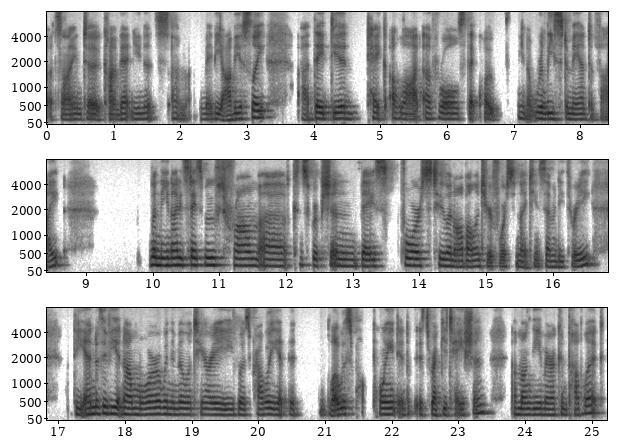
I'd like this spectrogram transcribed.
assigned to combat units, um, maybe obviously, uh, they did take a lot of roles that, quote, you know, released a man to fight when the United States moved from a conscription based force to an all volunteer force in 1973, the end of the Vietnam War, when the military was probably at the lowest point in its reputation among the American public,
